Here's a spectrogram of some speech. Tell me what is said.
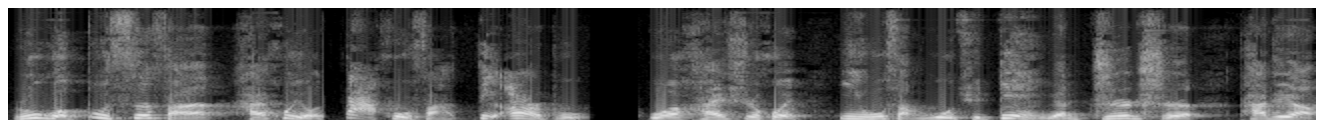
如果不思凡还会有大护法第二部。我还是会义无反顾去电影院支持他这样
